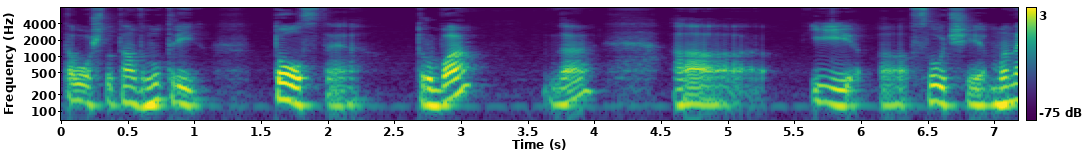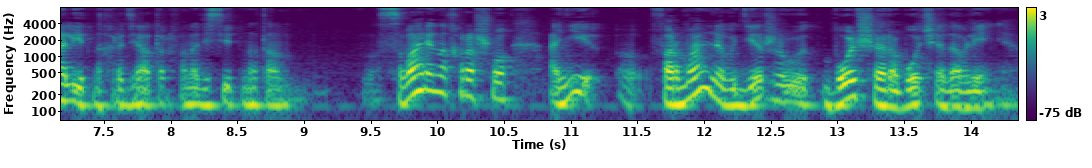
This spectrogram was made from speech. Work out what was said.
того, что там внутри толстая труба, да, а, и в случае монолитных радиаторов она действительно там сварена хорошо, они формально выдерживают большее рабочее давление.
